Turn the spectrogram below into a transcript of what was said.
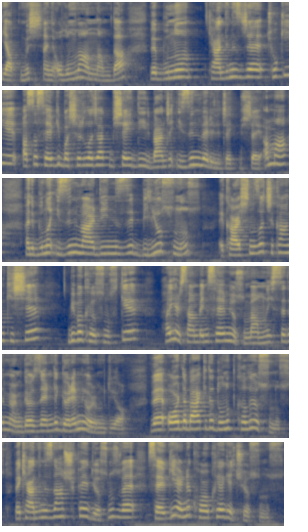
yapmış hani olumlu anlamda ve bunu kendinizce çok iyi aslında sevgi başarılacak bir şey değil. Bence izin verilecek bir şey ama hani buna izin verdiğinizi biliyorsunuz. E karşınıza çıkan kişi bir bakıyorsunuz ki hayır sen beni sevmiyorsun ben bunu hissedemiyorum gözlerinde göremiyorum diyor. Ve orada belki de donup kalıyorsunuz ve kendinizden şüphe ediyorsunuz ve sevgi yerine korkuya geçiyorsunuz.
